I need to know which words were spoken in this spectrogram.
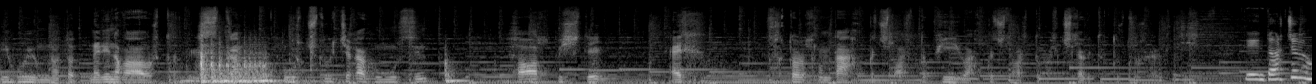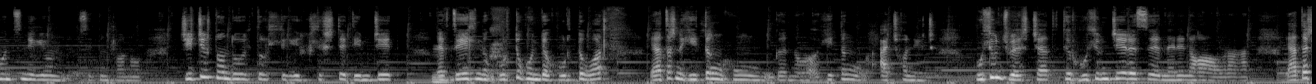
эвгүй юм одоо нарийн ногоо авартах ресторан үйлчлүүлж байгаа хүмүүс нь хоол биш те арх дурлахандаа авах гэж л ордог, пив авах гэж л ордог болчлоо гэдэг төр зур харагдаж байна. Тэгээ энэ Доржогийн хүнс нэг юм сэдвэн болохоор нөө жижиг дунд үйлдвэрлэлийг эрхлэгчтэй дэмжиж Яг зээл нь хүрдэг хүндээ хүрдэг бол ядаж нэг хідэн хүн ингээ нөгөө хідэн аж ахуй нэгж хүлэмж барьчаад тэр хүлэмжээрээс нарийн ногоо ураагаад ядаж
